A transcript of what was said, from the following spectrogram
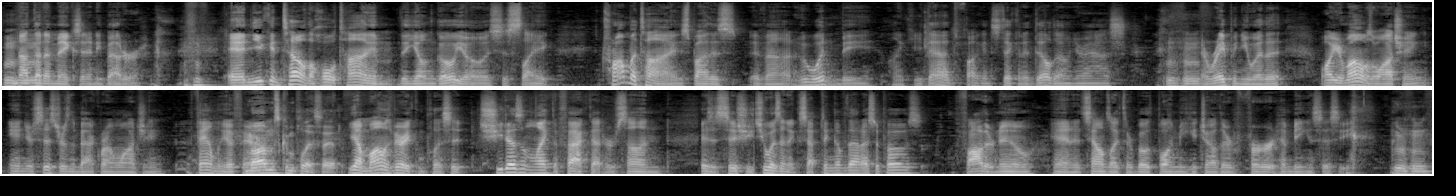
Not that mm-hmm. it makes it any better. and you can tell the whole time the young Goyo is just like traumatized by this event. Who wouldn't be? Like your dad's fucking sticking a dildo in your ass mm-hmm. and raping you with it while your mom's watching and your sister's in the background watching. A family affair. Mom's complicit. Yeah, mom's very complicit. She doesn't like the fact that her son is a sissy. She wasn't accepting of that, I suppose. Father knew, and it sounds like they're both blaming each other for him being a sissy. Mm-hmm.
